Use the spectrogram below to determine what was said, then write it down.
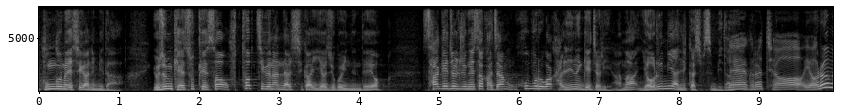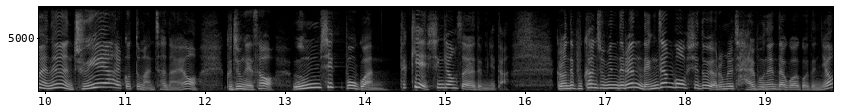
궁금해 시간입니다. 요즘 계속해서 후텁지근한 날씨가 이어지고 있는데요. 사계절 중에서 가장 호불호가 갈리는 계절이 아마 여름이 아닐까 싶습니다. 네, 그렇죠. 여름에는 주의해야 할 것도 많잖아요. 그 중에서 음식 보관, 특히 신경 써야 됩니다. 그런데 북한 주민들은 냉장고 없이도 여름을 잘 보낸다고 하거든요.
